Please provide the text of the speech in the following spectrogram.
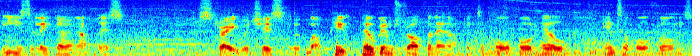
easily going up this straight, which is, well, Pil Pilgrim's Drop and then up into Hawthorn Hill, into Hawthorns.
